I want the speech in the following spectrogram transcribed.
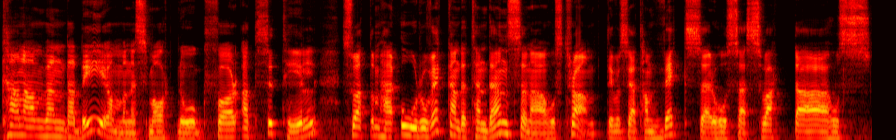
kan använda det om man är smart nog för att se till så att de här oroväckande tendenserna hos Trump, det vill säga att han växer hos svarta, hos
